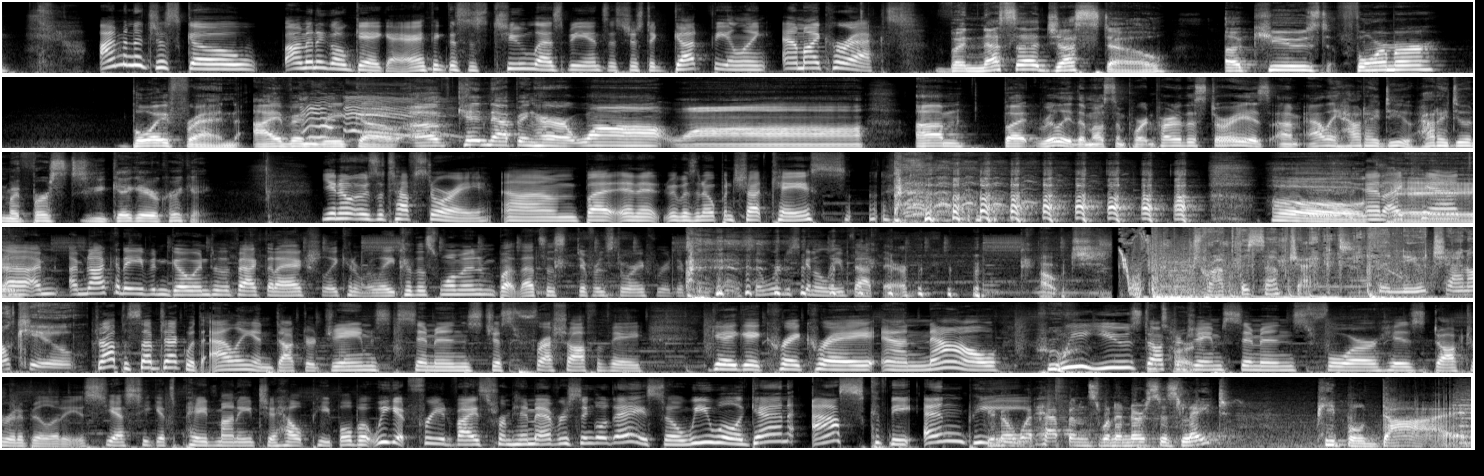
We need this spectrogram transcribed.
I'm gonna just go. I'm gonna go gay gay. I think this is two lesbians. It's just a gut feeling. Am I correct? Vanessa Justo accused former boyfriend Ivan Rico of kidnapping her. Wah, wah. Um, but really, the most important part of this story is, um, Allie, how'd I do? How'd I do in my first gay, gay, or cray gay? You know, it was a tough story, um, but and it, it was an open shut case, Oh, and I can't. Uh, I'm I'm not going to even go into the fact that I actually can relate to this woman, but that's a different story for a different day. So we're just going to leave that there. Ouch. Drop the subject. The new Channel Q. Drop the subject with Allie and Dr. James Simmons, just fresh off of a gay, gay, cray, cray. And now we use Dr. James Simmons for his doctorate abilities. Yes, he gets paid money to help people, but we get free advice from him every single day. So we will again ask the NP. You know what happens when a nurse is late? People die.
